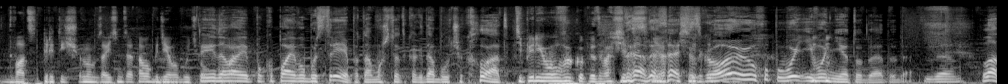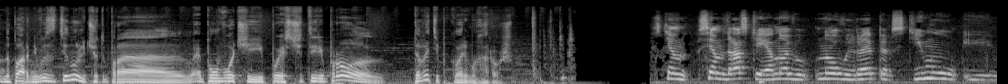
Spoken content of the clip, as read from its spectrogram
23 тысячи, ну, в зависимости от того, где вы будете. Ты давай покупай его быстрее, потому что это когда был шоколад. Теперь его выкупят вообще Да, да, да, сейчас его, его нету, да, да, да. Ладно, парни, вы затянули что-то про Apple Watch и PS4 Pro. Давайте поговорим о хорошем. Всем, всем здравствуйте, я новый, новый рэпер Стимул, и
